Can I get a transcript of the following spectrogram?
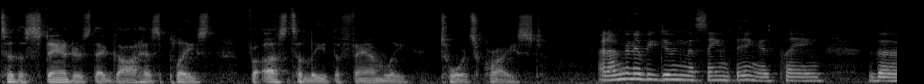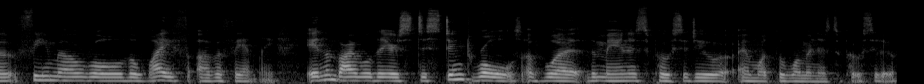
to the standards that god has placed for us to lead the family towards christ. And i'm going to be doing the same thing as playing the female role, the wife of a family. In the Bible, there's distinct roles of what the man is supposed to do and what the woman is supposed to do.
